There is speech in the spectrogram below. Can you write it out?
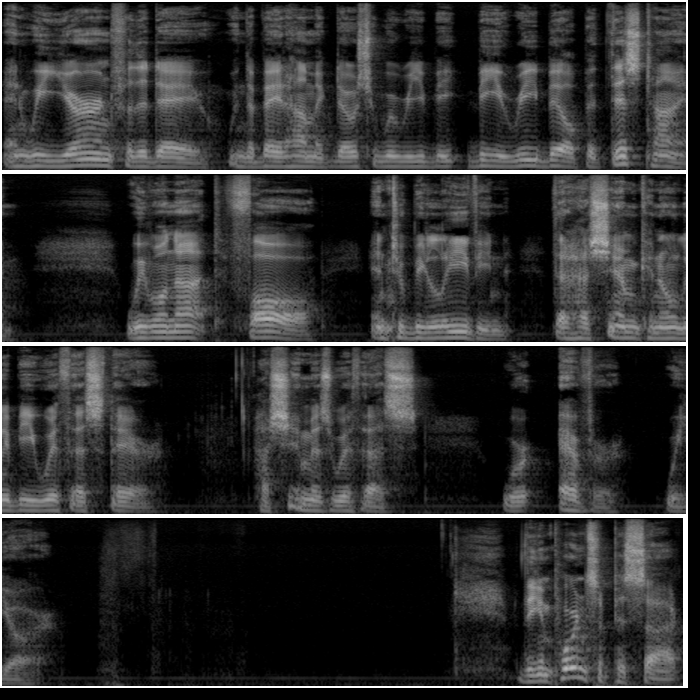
And we yearn for the day when the Beit HaMikdash will be rebuilt. But this time, we will not fall into believing that Hashem can only be with us there. Hashem is with us wherever we are. The importance of Pesach,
